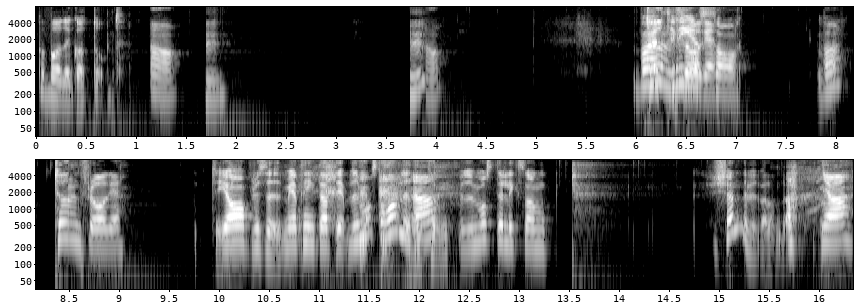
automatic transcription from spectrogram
På både gott och ont. Ja. Mm. Mm. Ja. Vad är Tung tre fråga. saker... Va? Tung fråga. Ja, precis. Men jag tänkte att det, vi måste ha lite Ja. tungt, för vi måste liksom... Hur känner vi varandra? Ja.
